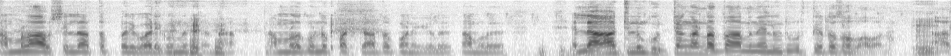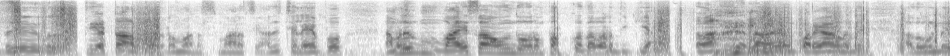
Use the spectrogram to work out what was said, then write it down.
നമ്മൾ ആവശ്യമില്ലാത്ത പരിപാടിക്കൊന്നും നിൽക്കണ്ട. നമ്മളെ കൊണ്ട് പറ്റാത്ത പണികൾ നമ്മൾ എല്ലാറ്റിലും കുറ്റം കണ്ടെത്താന്ന് പറഞ്ഞാൽ ഒരു വൃത്തികെട്ട സ്വഭാവമാണ്. അത് വൃത്തികെട്ട ആൾക്കാരുടെ മനസ്സ് മനസ്സ് അത് ചിലപ്പോൾ നമ്മൾ വയസ്സാവും തോറും പക്വത വർദ്ധിക്കുക. അതാണ് പറയാനുള്ളത്. അതുകൊണ്ട്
